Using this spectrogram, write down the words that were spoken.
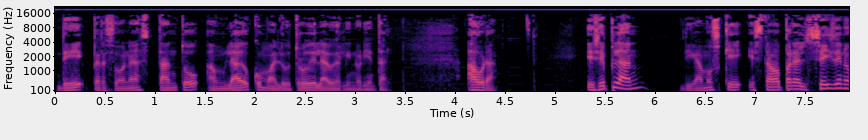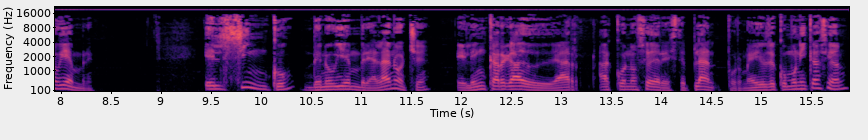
de personas tanto a un lado como al otro de la Berlín Oriental. Ahora, ese plan, digamos que estaba para el 6 de noviembre. El 5 de noviembre a la noche, el encargado de dar a conocer este plan por medios de comunicación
